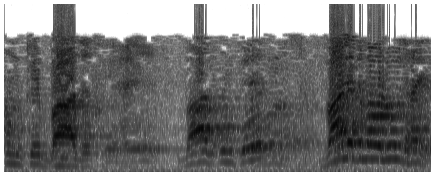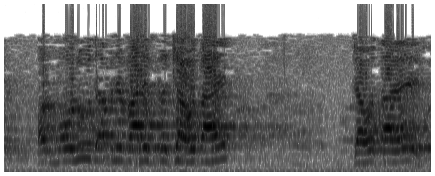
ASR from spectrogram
ان کے بعد سے ہیں بعد ان کے والد مولود ہیں اور مولود اپنے والد کا کیا ہوتا ہے؟ کیا ہوتا ہے؟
